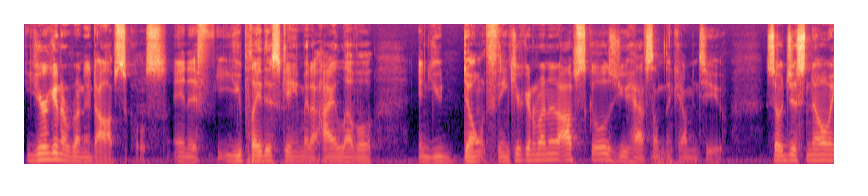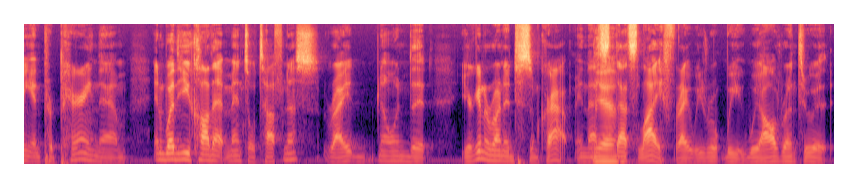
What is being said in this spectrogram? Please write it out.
you're going to run into obstacles, and if you play this game at a high level, and you don't think you're going to run into obstacles, you have something coming to you. So just knowing and preparing them, and whether you call that mental toughness, right? Knowing that you're going to run into some crap, and that's Yeah. that's life, right? We we we all run through it,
